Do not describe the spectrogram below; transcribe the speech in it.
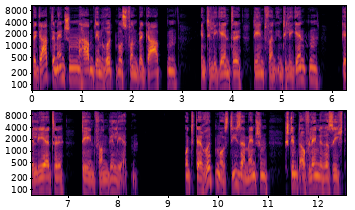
Begabte Menschen haben den Rhythmus von Begabten, Intelligente den von Intelligenten, Gelehrte den von Gelehrten. Und der Rhythmus dieser Menschen stimmt auf längere Sicht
